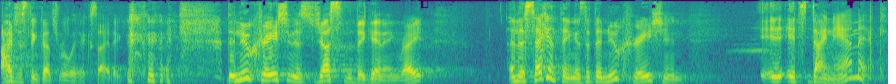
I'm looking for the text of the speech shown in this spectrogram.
I just think that's really exciting. the new creation is just the beginning, right? And the second thing is that the new creation, it's dynamic,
